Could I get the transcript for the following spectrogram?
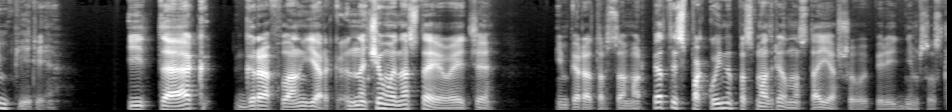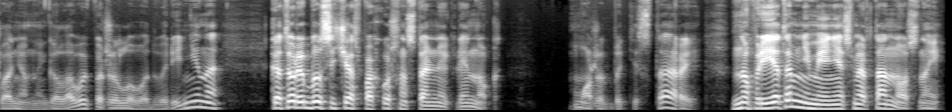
Империя. Итак, граф Ланьярк, на чем вы настаиваете? Император Самар V спокойно посмотрел на стоявшего перед ним со склоненной головой пожилого дворянина, который был сейчас похож на стальной клинок. Может быть и старый, но при этом не менее смертоносный.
